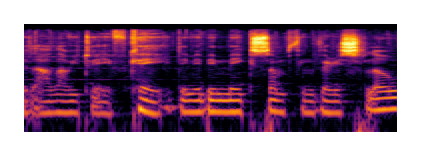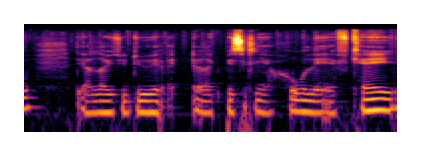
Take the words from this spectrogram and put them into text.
that allow you to afk they maybe make something very slow they allow you to do it like basically a whole afk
